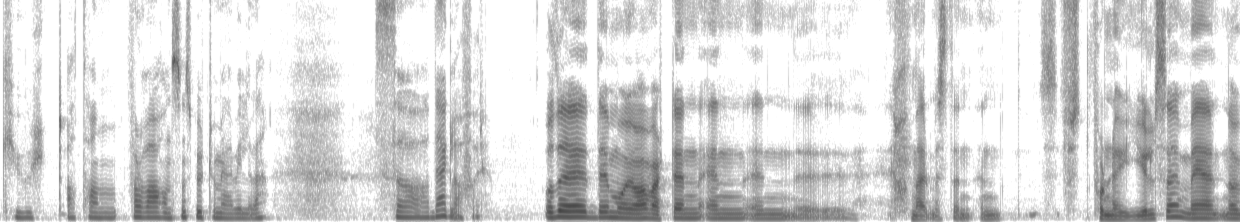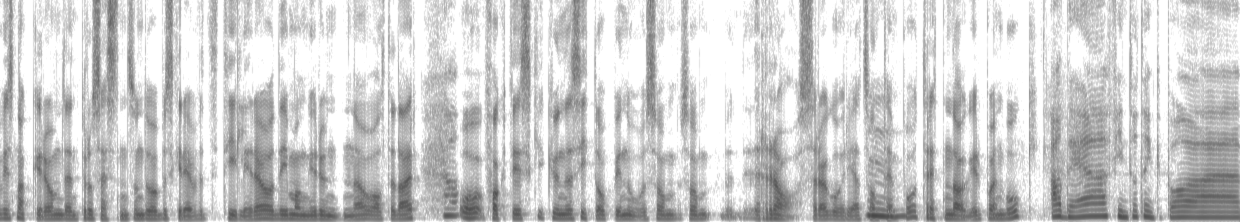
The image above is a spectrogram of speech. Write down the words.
kult at han For det var han som spurte om jeg ville det. Så det er jeg glad for. Og det, det må jo ha vært en, en, en eh, ja, nærmest en, en fornøyelse med når vi snakker om den prosessen som du har beskrevet tidligere, og de mange rundene og alt det der, Ja. og faktisk kunne sitte oppi noe som, som raser av gårde i et sånt Mm. tempo. 13 dager på en bok. Ja, det er fint å tenke på eh,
